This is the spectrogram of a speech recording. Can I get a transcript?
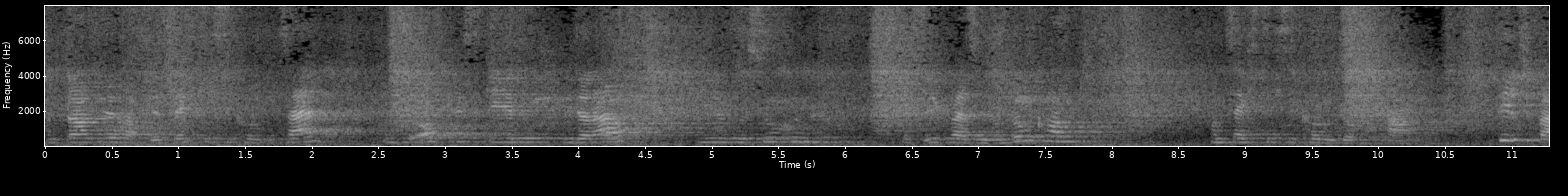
Und dafür habt ihr 60 Sekunden Zeit und so oft es geht wieder rauf. Wir versuchen, dass ihr quasi rundum kommt und 60 Sekunden durchfahren. Viel Spaß!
